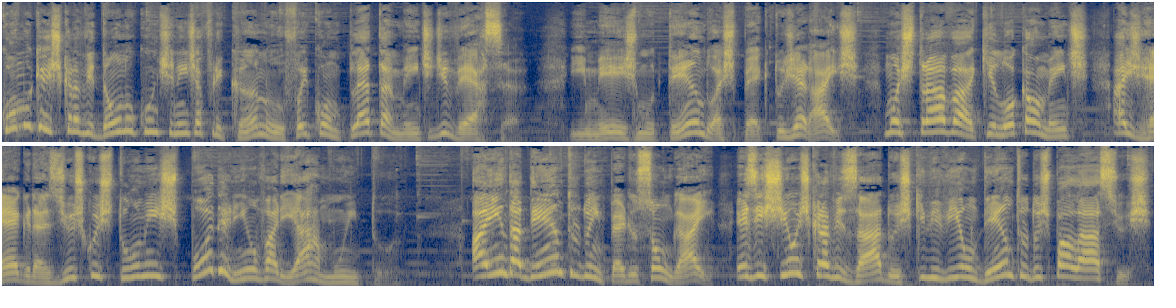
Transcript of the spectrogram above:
como que a escravidão no continente africano foi completamente diversa. E mesmo tendo aspectos gerais, mostrava que localmente as regras e os costumes poderiam variar muito. Ainda dentro do Império Songhai, existiam escravizados que viviam dentro dos palácios,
